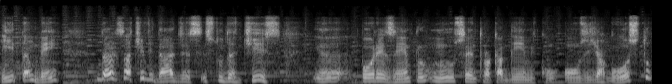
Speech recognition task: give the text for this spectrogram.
e também das atividades estudantis, eh, por exemplo, no Centro Acadêmico 11 de Agosto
